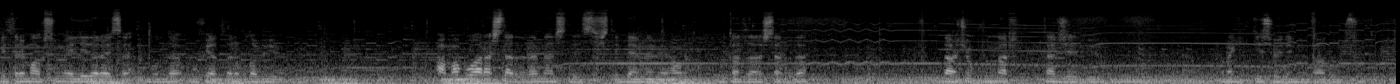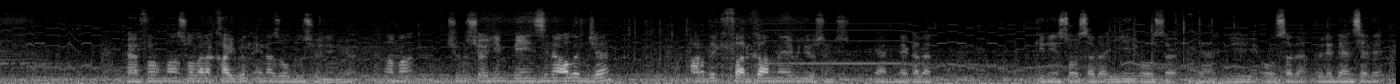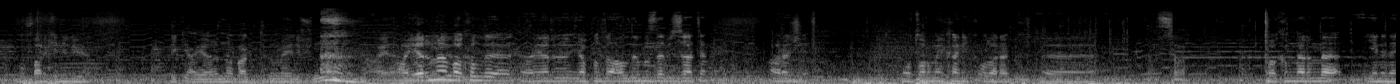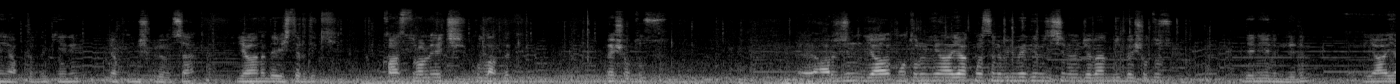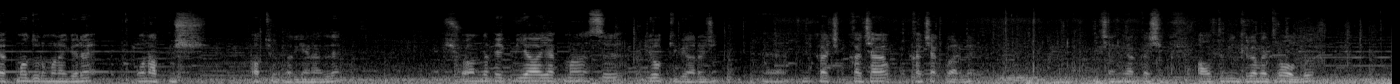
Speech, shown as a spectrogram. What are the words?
filtre maksimum 50 liraysa bunda bu fiyatları bulabiliyor. Ama bu araçlarda da Mercedes, işte BMW, Audi bu tarz araçlarda da daha çok bunlar tercih ediliyor. Buna gittiği söyleniyor daha doğrusu. Performans olarak kaybın en az olduğu söyleniyor. Ama şunu söyleyeyim benzini alınca aradaki farkı anlayabiliyorsunuz. Yani ne kadar Prince olsa da iyi olsa yani iyi olsa da öyle dense de bu fark ediliyor. Peki ayarına baktırmayı düşündün mü? Ayarına, Ayarına bakıldı, evet, ayarı yapıldı. Aldığımızda biz zaten aracı motor mekanik olarak e, Sağ. bakımlarını da yeniden yaptırdık. Yeni yapılmış bile olsa. Yağını değiştirdik. Castrol Edge kullandık. 530. E, aracın yağ, motorun yağ yakmasını bilmediğimiz için önce ben bir 530 deneyelim dedim. Yağ yakma durumuna göre 1060 atıyorlar genelde. Şu anda pek bir yağ yakması yok gibi aracın. Ee, birkaç kaçak kaçak vardı. Geçen yaklaşık 6000 kilometre oldu.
